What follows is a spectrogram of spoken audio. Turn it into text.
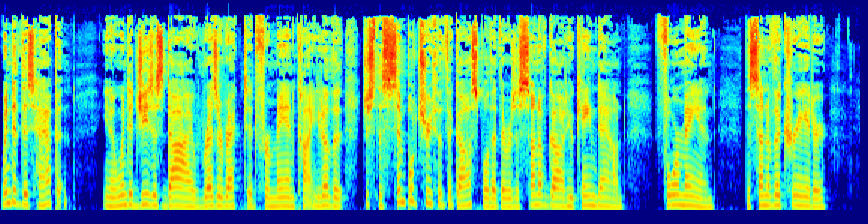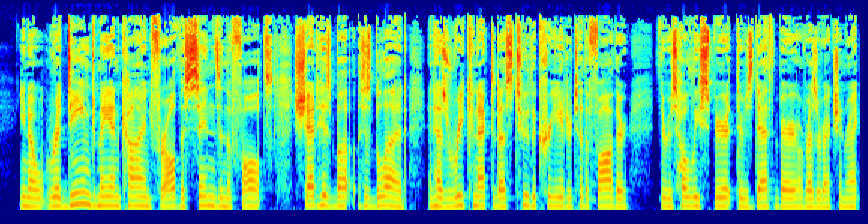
when did this happen? You know, when did Jesus die, resurrected for mankind? You know, the just the simple truth of the gospel that there was a son of God who came down for man, the son of the creator, you know, redeemed mankind for all the sins and the faults, shed his bu- his blood and has reconnected us to the creator, to the Father through his Holy Spirit, through his death, burial, resurrection, right?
